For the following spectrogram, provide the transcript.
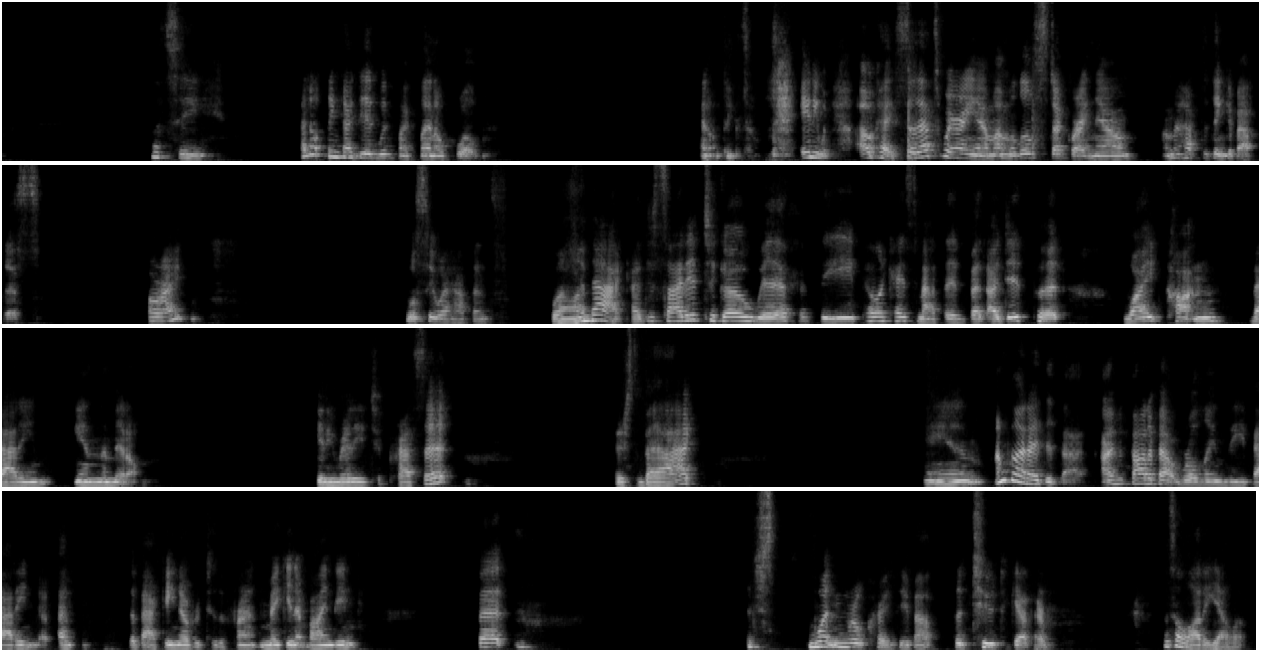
Let's see. I don't think I did with my flannel quilt. I don't think so. Anyway, okay, so that's where I am. I'm a little stuck right now. I'm going to have to think about this. All right? We'll see what happens. Well, I'm back. I decided to go with the pillowcase method, but I did put white cotton batting in the middle. Getting ready to press it. There's the back. And I'm glad I did that. I thought about rolling the batting, uh, the backing over to the front and making it binding. But I just wasn't real crazy about the two together. That's a lot of yellow,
